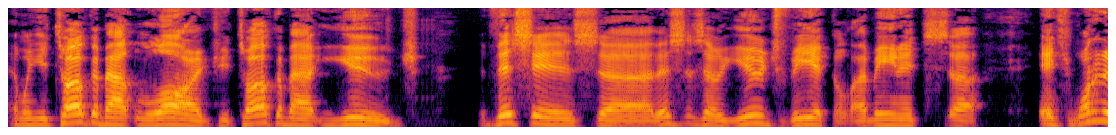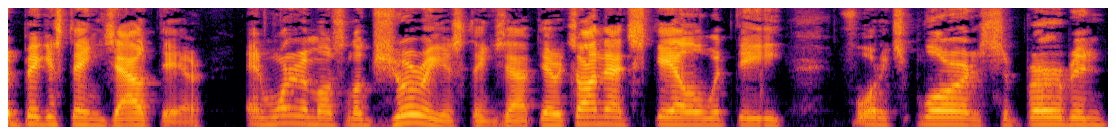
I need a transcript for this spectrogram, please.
And when you talk about large, you talk about huge. This is uh, this is a huge vehicle. I mean, it's uh, it's one of the biggest things out there, and one of the most luxurious things out there. It's on that scale with the Ford Explorer, the Suburban,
